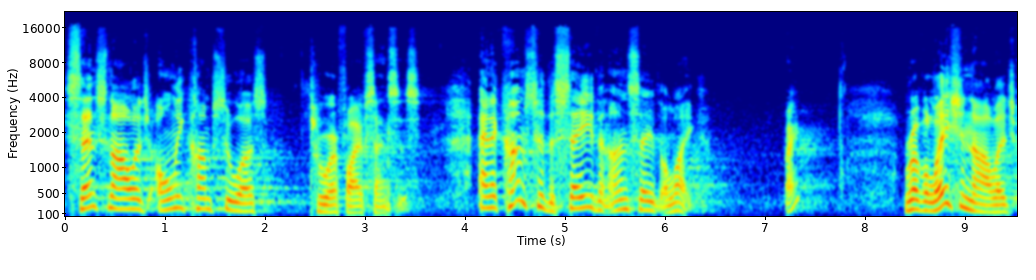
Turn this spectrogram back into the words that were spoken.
Sense knowledge only comes to us through our five senses. And it comes to the saved and unsaved alike, right? Revelation knowledge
